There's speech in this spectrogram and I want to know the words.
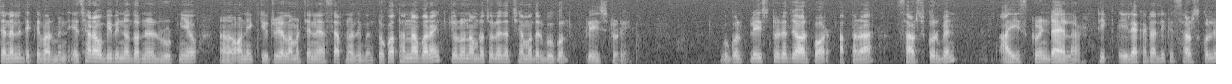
চ্যানেলে দেখতে পারবেন। এছাড়াও বিভিন্ন ধরনের রুট নিয়েও অনেক টিউটোরিয়াল আমার চ্যানেলে আছে, আপনারা দেখবেন। তো কথা না বাড়াই, চলুন আমরা চলে যাচ্ছি আমাদের গুগল প্লে স্টোরে। গুগল প্লে স্টোরে যাওয়ার পর আপনারা সার্চ করবেন আই স্ক্রিন ডায়ালার। ঠিক এই লেখাটা লিখে সার্চ করলে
